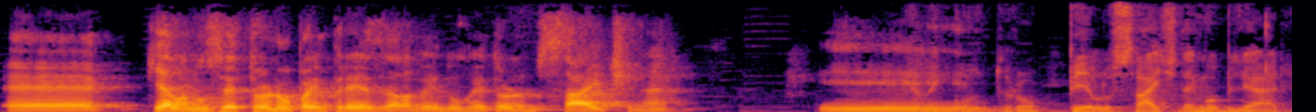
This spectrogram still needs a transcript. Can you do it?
é, que ela nos retornou para a empresa. Ela veio de um retorno de site, né? E Ela encontrou pelo site da imobiliária.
